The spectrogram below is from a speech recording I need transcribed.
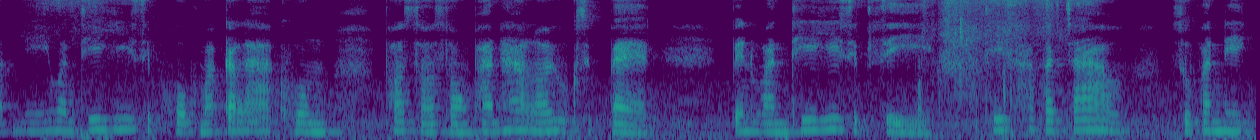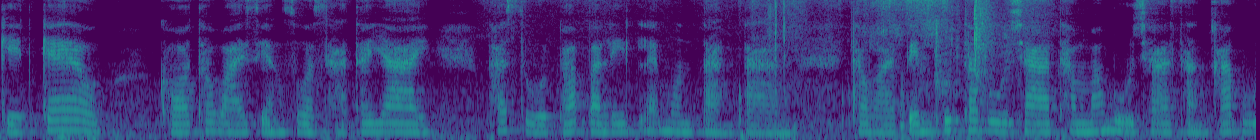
บัดนี้วันที่ 26 มกราคม พศ 2568 เป็นวันที่ 24 ที่ข้าพเจ้า สุพณีเกตแก้ว ขอถวายเสียงสวดสาธยาย พระสูตรพระปริตและมนต์ต่างๆ ถวายเป็นพุทธบูชา ธรรมบูชา สังฆบู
